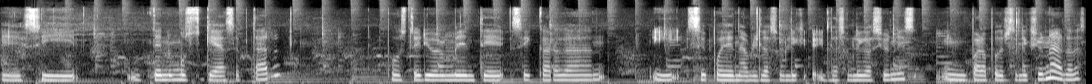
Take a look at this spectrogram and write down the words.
eh, si tenemos que aceptar, posteriormente se cargan y se pueden abrir las, obligaciones mm, para poder seleccionarlas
